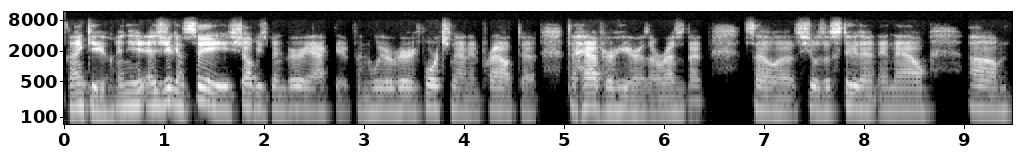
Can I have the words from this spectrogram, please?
Thank you. And as you can see, Shelby's been very active and we were very fortunate and proud to, to have her here as our resident. So uh, she was a student and now um,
